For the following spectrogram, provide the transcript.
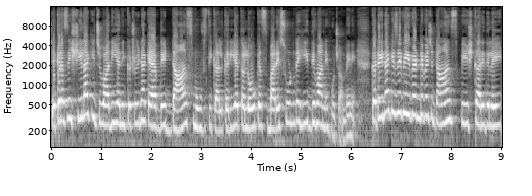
ਜੇਕਰ ਅਸੀਂ ਸ਼ੀਲਾ ਕੀ ਜਵਾਨੀ ਯਾਨੀ ਕਟਰੀਨਾ ਕੈਫ ਦੇ ਡਾਂਸ ਮੂਵਸ ਦੀ ਗੱਲ ਕਰੀਏ ਤਾਂ ਲੋਕ ਇਸ ਬਾਰੇ ਸੁਣਦੇ ਹੀ دیਵਾਨੇ ਹੋ ਜਾਂਦੇ ਨੇ। ਕਟਰੀਨਾ ਕਿਸੇ ਵੀ ਇਵੈਂਟ ਦੇ ਵਿੱਚ ਡਾਂਸ ਪੇਸ਼ਕਾਰੀ ਦੇ ਲਈ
